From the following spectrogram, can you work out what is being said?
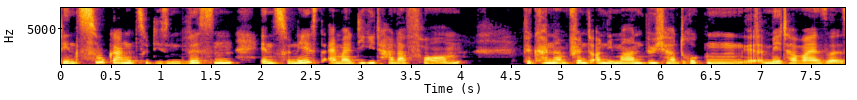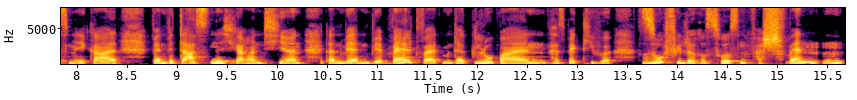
den Zugang zu diesem Wissen in zunächst einmal digitaler Form wir können dann Print-on-Demand Bücher drucken, äh, meterweise, ist mir egal. Wenn wir das nicht garantieren, dann werden wir weltweit mit der globalen Perspektive so viele Ressourcen verschwenden,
